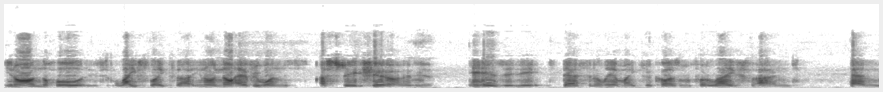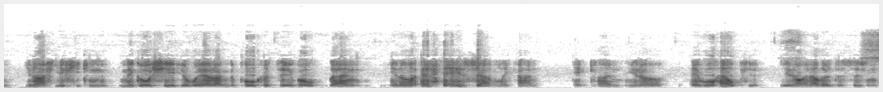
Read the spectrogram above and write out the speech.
you know, on the whole, life's like that. You know, not everyone's a straight shooter, and yeah. It is. It, it's definitely a microcosm for life, and and you know, if, if you can negotiate your way around the poker table, then you know, it, it certainly can. It can, you know, it will help you, you know, in other decisions.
